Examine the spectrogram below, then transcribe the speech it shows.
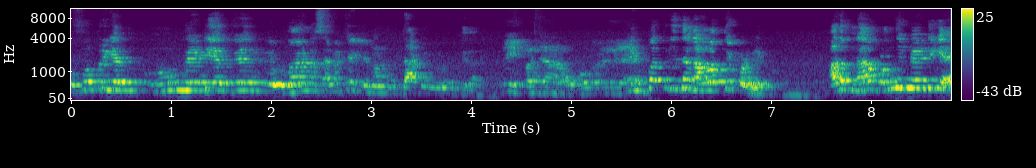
ಒಬ್ಬೊಬ್ಬರಿಗೆ ನೂರು ಭೇಟಿ ಅಂದ್ರೆ ನಿಮಗೆ ಉದಾಹರಣೆ ಸಮೇತ ಇಲ್ಲಿ ನಮ್ಗೆ ದಾಟಿ ಕೊಟ್ಟಿದ್ದಾರೆ ಇಪ್ಪತ್ತು ಜನ ಒಬ್ಬೊಬ್ಬರಿಗೆ ಇಪ್ಪತ್ತರಿಂದ ನಲವತ್ತೇ ಕೊಡ್ಬೇಕು. ಅದನ್ನ ಒಂದು ಭೇಟಿಗೆ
